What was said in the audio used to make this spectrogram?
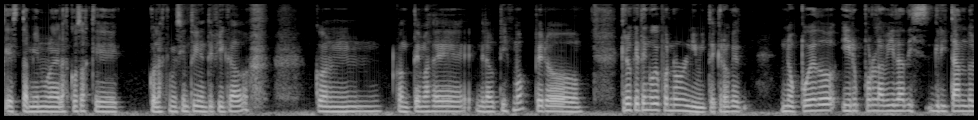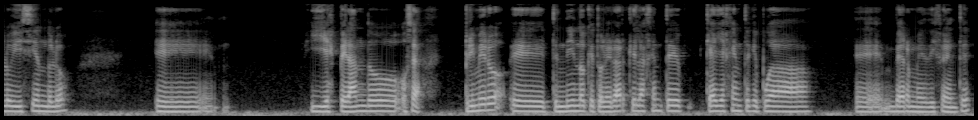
que es también una de las cosas que, con las que me siento identificado con, temas de, del autismo, pero creo que tengo que poner un límite, creo que no puedo ir por la vida gritándolo y diciéndolo eh, y esperando, o sea, primero eh, tendiendo que tolerar que la gente, que haya gente que pueda eh, verme diferente.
